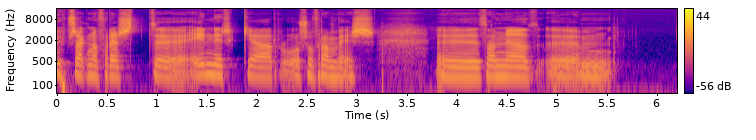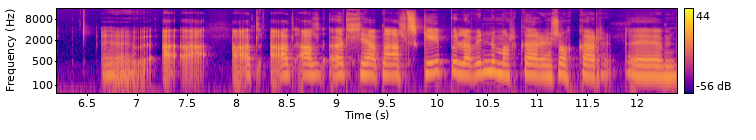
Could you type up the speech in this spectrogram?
uppsagnafrest, einirkjar og svo framvegs. Þannig að um, all, all, all, hérna, allt skipula vinnumarkaðar eins okkar um,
